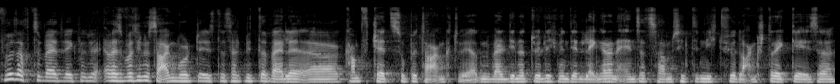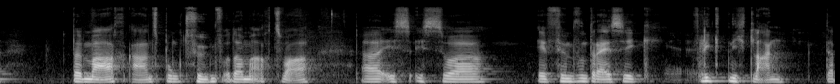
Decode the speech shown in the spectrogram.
führt auch zu weit weg. mir. Also was ich nur sagen wollte, ist, dass halt mittlerweile äh, Kampfjets so betankt werden, weil die natürlich, wenn die einen längeren Einsatz haben, sind die nicht für Langstrecke, ist er bei Mach 1.5 oder Mach 2, äh, ist, ist so ein F-35, fliegt nicht lang. Da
